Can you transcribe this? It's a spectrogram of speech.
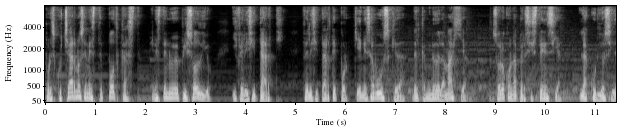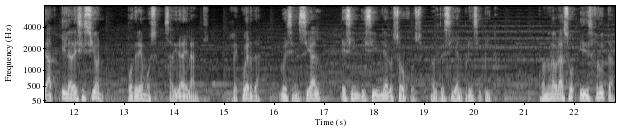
por escucharnos en este podcast, en este nuevo episodio y felicitarte. Felicitarte porque en esa búsqueda del camino de la magia, solo con la persistencia, la curiosidad y la decisión podremos salir adelante. Recuerda, lo esencial es invisible a los ojos, nos decía el principito. Te mando un abrazo y disfruta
